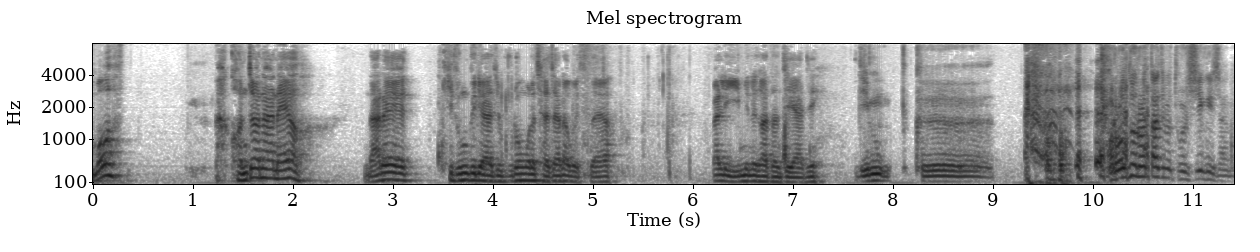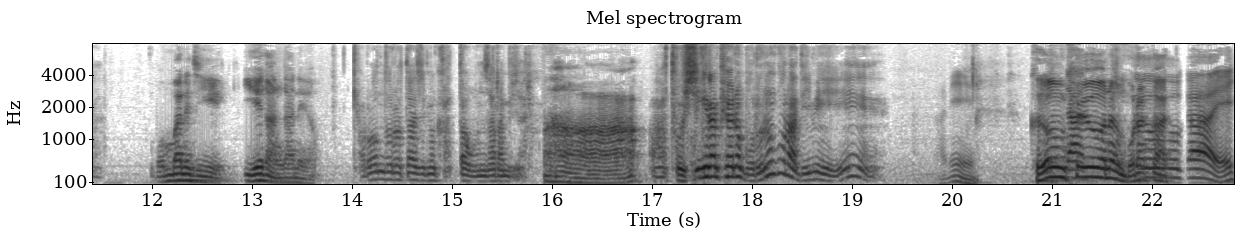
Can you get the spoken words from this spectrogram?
뭐 건전하네요. 나의 기둥들이 아주 무럭무럭 잘 자라고 있어요. 빨리 이민을 가든지 해야지. 님 그 결혼으로 따지면 돌싱이잖아. 뭔 말인지 이해가 안 가네요. 결혼으로 따지면 갔다 온 사람이잖아. 아 아 돌싱이란 표현을 모르는구나 님이. 아니. 그런 표현은 뭐랄까 애-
